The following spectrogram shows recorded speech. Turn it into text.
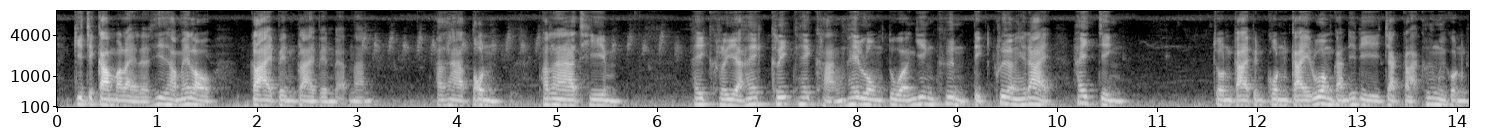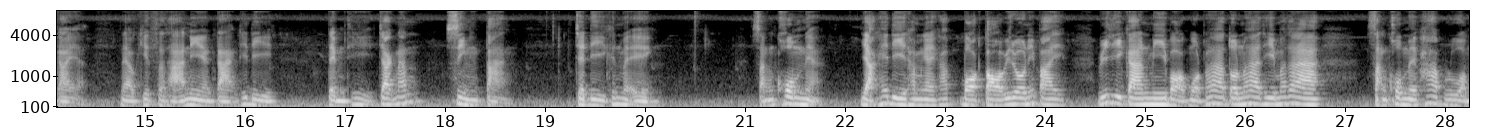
ๆ กิจกรรมอะไรเลยที่ทำให้เรากลายเป็นกลายเป็นแบบนั้น พัฒนาตน พัฒนาทีม ให้เคลียร์ให้คลิกให้ขลังให้ลงตัวยิ่งขึ้น ติดเครื่องให้ได้ ให้จริง จนกลายเป็นนกลไกร่วมกันที่ดีจากกระเครื่องมือกลไกอะแนวคิดสถานีต่างๆที่ดี เต็มที่จากนั้นสิ่งต่างจะดีขึ้นมาเอง สังคมเนี่ยอยากให้ดีทำไงครับ บอกต่อวิดีโอนี้ไป วิธีการมีบอกหมดพัฒนาตนพัฒนาทีมพัฒนาสังคมในภาพรวม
